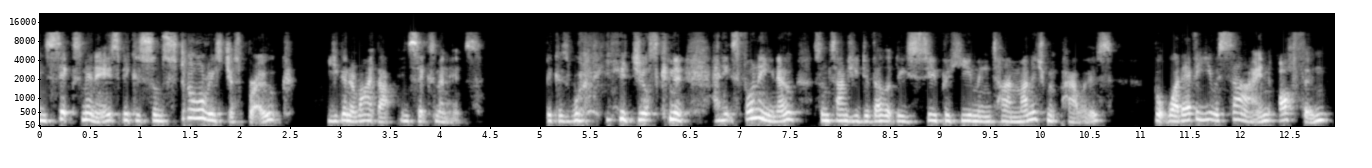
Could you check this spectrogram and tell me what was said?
in six minutes because some stories just broke, you're going to write that in six minutes because you're just going to. And it's funny, you know, sometimes you develop these superhuman time management powers, but whatever you assign, often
